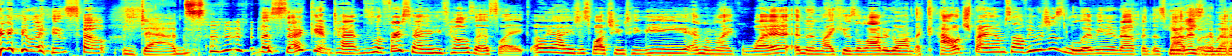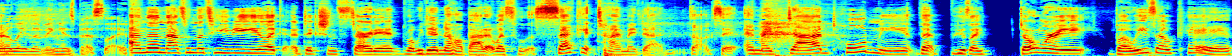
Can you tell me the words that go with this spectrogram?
anyway, so Dads. the second time, this is the first time he tells us, like, oh yeah, he's just watching TV, and I'm like, what? And then like he was allowed to go on the couch by himself. He was just living it up in this. he was bachelor pad. literally living his best life. And then that's when the TV like addiction started, but we didn't know how bad it was till the second time my dad dogs it. And my dad told me that he was like, Don't worry, Bowie's okay.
